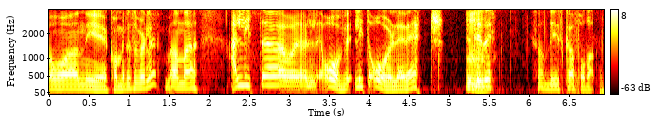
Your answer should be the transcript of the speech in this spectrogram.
og nykommere, selvfølgelig, men eh, er litt, eh, over, litt overlevert til Mm. Så de skal få den.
